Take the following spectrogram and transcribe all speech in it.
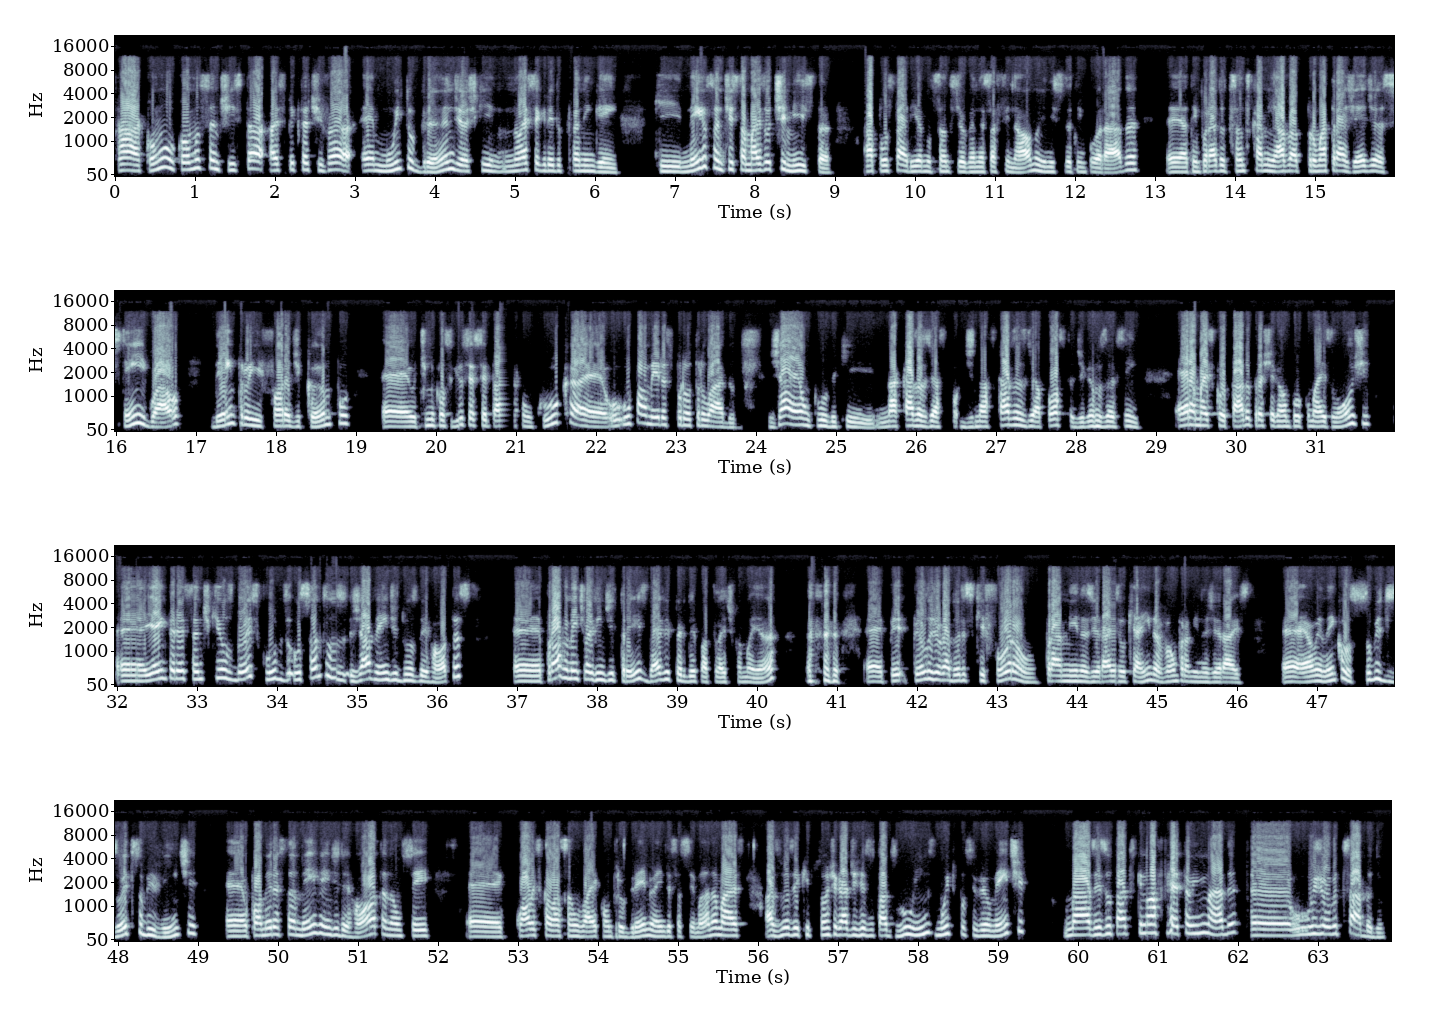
Ah, como, como Santista, a expectativa é muito grande, acho que não é segredo para ninguém que nem o Santista mais otimista apostaria no Santos jogando essa final no início da temporada. É, a temporada do Santos caminhava para uma tragédia sem igual, dentro e fora de campo. É, o time conseguiu se acertar com o Cuca. É, o, o, Palmeiras, por outro lado, já é um clube que na casas de, de, nas casas de aposta, digamos assim, era mais cotado para chegar um pouco mais longe. É, e é interessante que os dois clubes, o Santos já vem de duas derrotas, é, provavelmente vai vir de três, deve perder para o Atlético amanhã. é, pelos jogadores que foram para Minas Gerais ou que ainda vão para Minas Gerais, é, é, um elenco sub-18, sub-20. É, o Palmeiras também vem de derrota, não sei é, qual escalação vai contra o Grêmio ainda essa semana, mas as duas equipes vão chegar de resultados ruins, muito possivelmente, mas resultados que não afetam em nada é, o jogo de sábado.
